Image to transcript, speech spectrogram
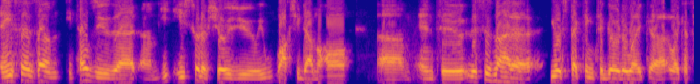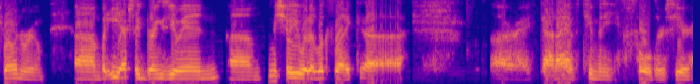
And he says um, he tells you that um, he he sort of shows you. He walks you down the hall. Um, and to this is not a you're expecting to go to like uh, like a throne room, um, but he actually brings you in. Um, let me show you what it looks like. Uh, all right, God, I have too many folders here.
